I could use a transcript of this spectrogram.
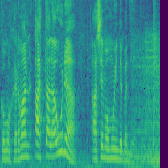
como Germán, hasta la una, hacemos muy independiente.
